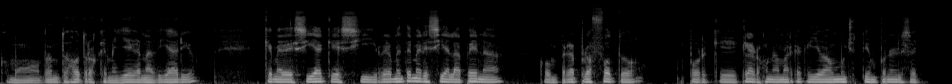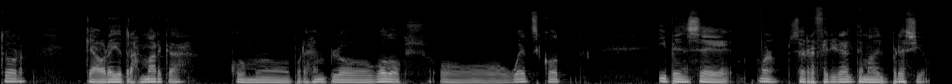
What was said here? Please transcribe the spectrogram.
como tantos otros que me llegan a diario, que me decía que si realmente merecía la pena comprar Profoto, porque claro, es una marca que lleva mucho tiempo en el sector, que ahora hay otras marcas como por ejemplo Godox o Wetscott y pensé, bueno, se referirá al tema del precio.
